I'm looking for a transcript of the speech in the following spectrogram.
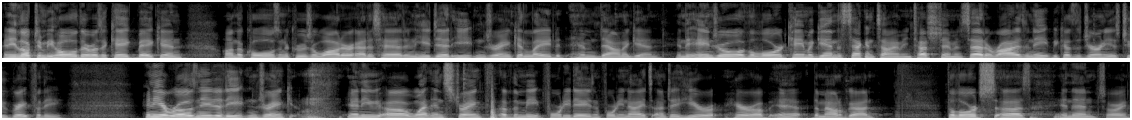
And he looked, and behold, there was a cake baking on the coals and a cruse of water at his head. And he did eat and drink and laid him down again. And the angel of the Lord came again the second time and touched him and said, Arise and eat, because the journey is too great for thee. And he arose and he did eat and drink, and he uh, went in strength of the meat forty days and forty nights unto Horeb, uh, the Mount of God. The Lord's, uh, and then, sorry,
